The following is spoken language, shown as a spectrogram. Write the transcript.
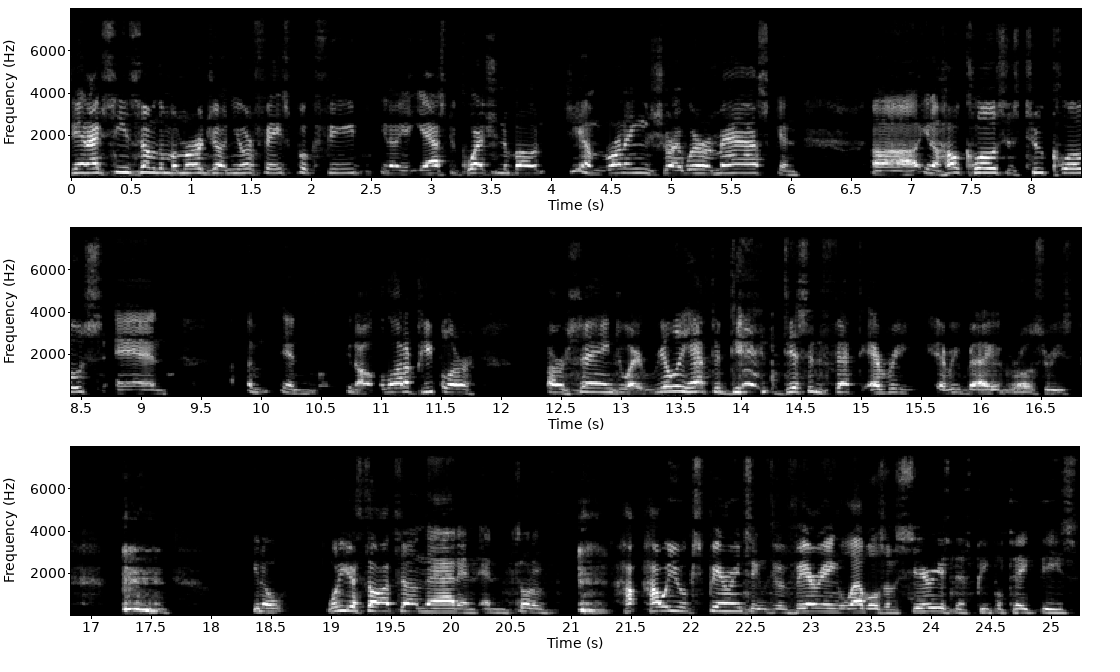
Dan, I've seen some of them emerge on your Facebook feed. You know, you ask a question about, gee, I'm running, should I wear a mask? And uh, you know, how close is too close? And um, and you know, a lot of people are are saying, do I really have to di- disinfect every every bag of groceries? you know, what are your thoughts on that? And and sort of how, how are you experiencing the varying levels of seriousness people take these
